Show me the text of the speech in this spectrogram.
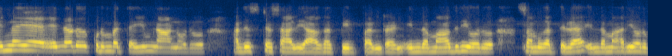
என்னைய என்னோட குடும்பத்தையும் நான் ஒரு அதிர்ஷ்டசாலியாக ஃபீல் பண்றேன். இந்த மாதிரி ஒரு சமூகத்துல இந்த மாதிரி ஒரு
